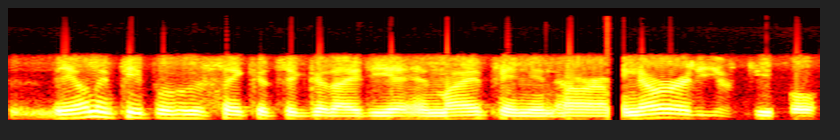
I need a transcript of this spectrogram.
the only people who think it's a good idea, in my opinion, are a minority of people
